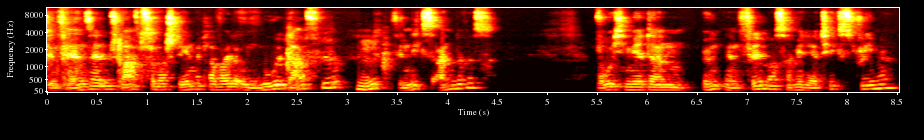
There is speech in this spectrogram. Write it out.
den Fernseher im Schlafzimmer stehen mittlerweile und nur dafür, Mhm. für nichts anderes, wo ich mir dann irgendeinen Film aus der Mediathek streame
